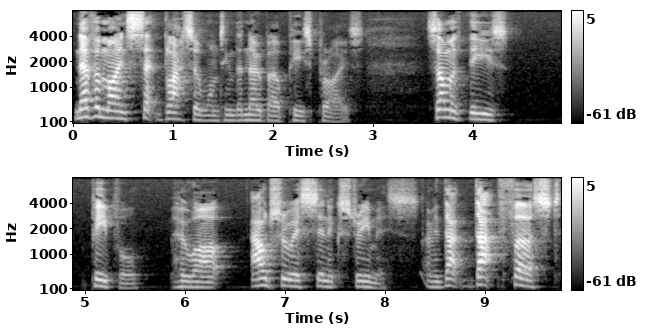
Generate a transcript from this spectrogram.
Never mind Sepp Blatter wanting the Nobel Peace Prize. Some of these people who are altruists in extremists. I mean, that, that first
